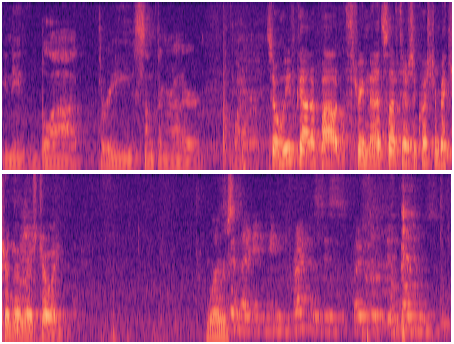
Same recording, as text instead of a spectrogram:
you need blah three something or other, whatever. So we've got about three minutes left. There's a question back here, and then there's Joey. I Where's, going in, in practice, this question, this problem's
